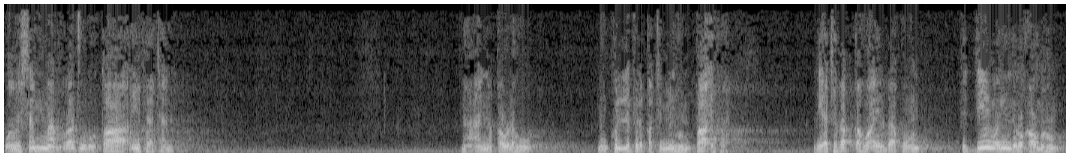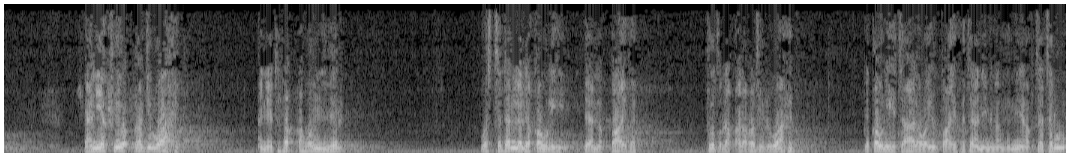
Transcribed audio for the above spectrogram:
ويسمى الرجل طائفة. مع أن قوله من كل فرقة منهم طائفة. ليتفقهوا أي الباقون في الدين وينذروا قومهم. يعني يكفي رجل واحد أن يتفقه وينذر واستدل لقوله بأن الطائفة تطلق على الرجل الواحد بقوله تعالى وإن طائفتان من المؤمنين اقتتلوا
